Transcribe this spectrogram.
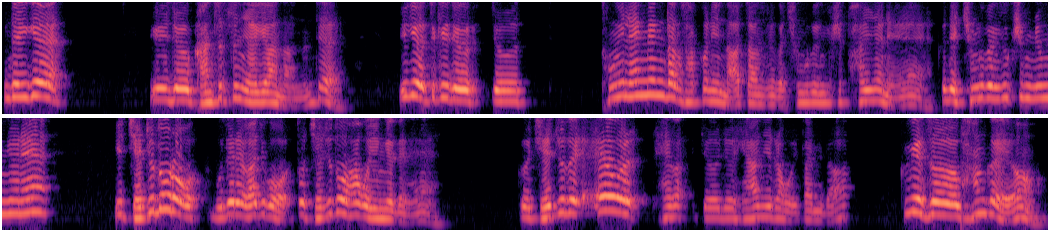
근데 이게, 이 저 간첩선 이야기가 나왔는데, 이게 어떻게 저, 저, 통일혁명당 사건이 나왔지 않습니까? 1968년에. 근데 1966년에 이 제주도로 무대를 해가지고 또 제주도하고 연계되네. 그 제주도 에어 해가, 저, 저 해안이라고 있답니다. 거기에서 한 거예요.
